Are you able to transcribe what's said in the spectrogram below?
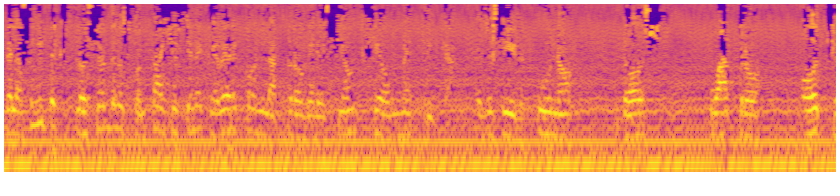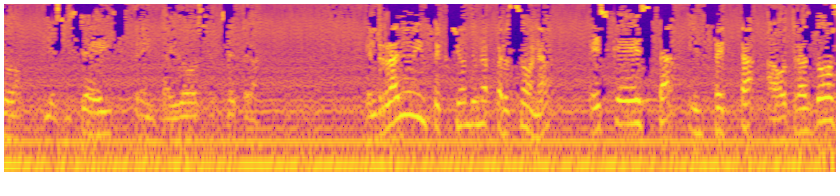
de la súbita explosión de los contagios tiene que ver con la progresión geométrica, es decir, 1, 2, 4, 8, 16, 32, etc. El radio de infección de una persona es que ésta infecta a otras dos.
